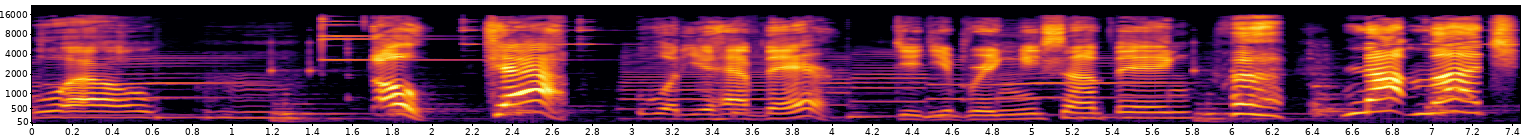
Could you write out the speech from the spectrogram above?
Well, mm, oh, Cap! What do you have there? Did you bring me something? Not much.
